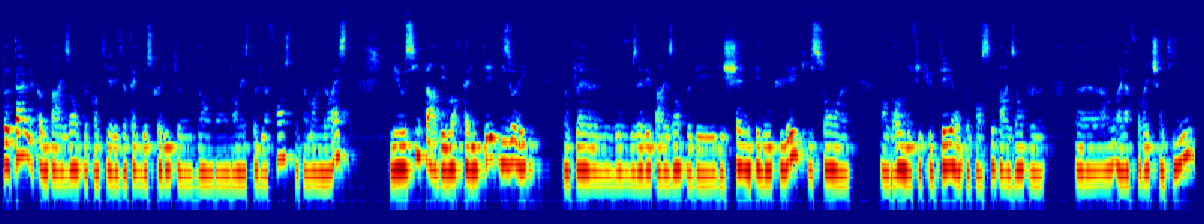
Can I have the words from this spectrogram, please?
totale, comme par exemple quand il y a des attaques de scolytes dans, dans, dans l'est de la France, notamment le nord-est, mais aussi par des mortalités isolées. Donc là, vous, avez par exemple des, des, chaînes pédonculées qui sont euh, en grande difficulté. On peut penser par exemple euh, à la forêt de Chantilly.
